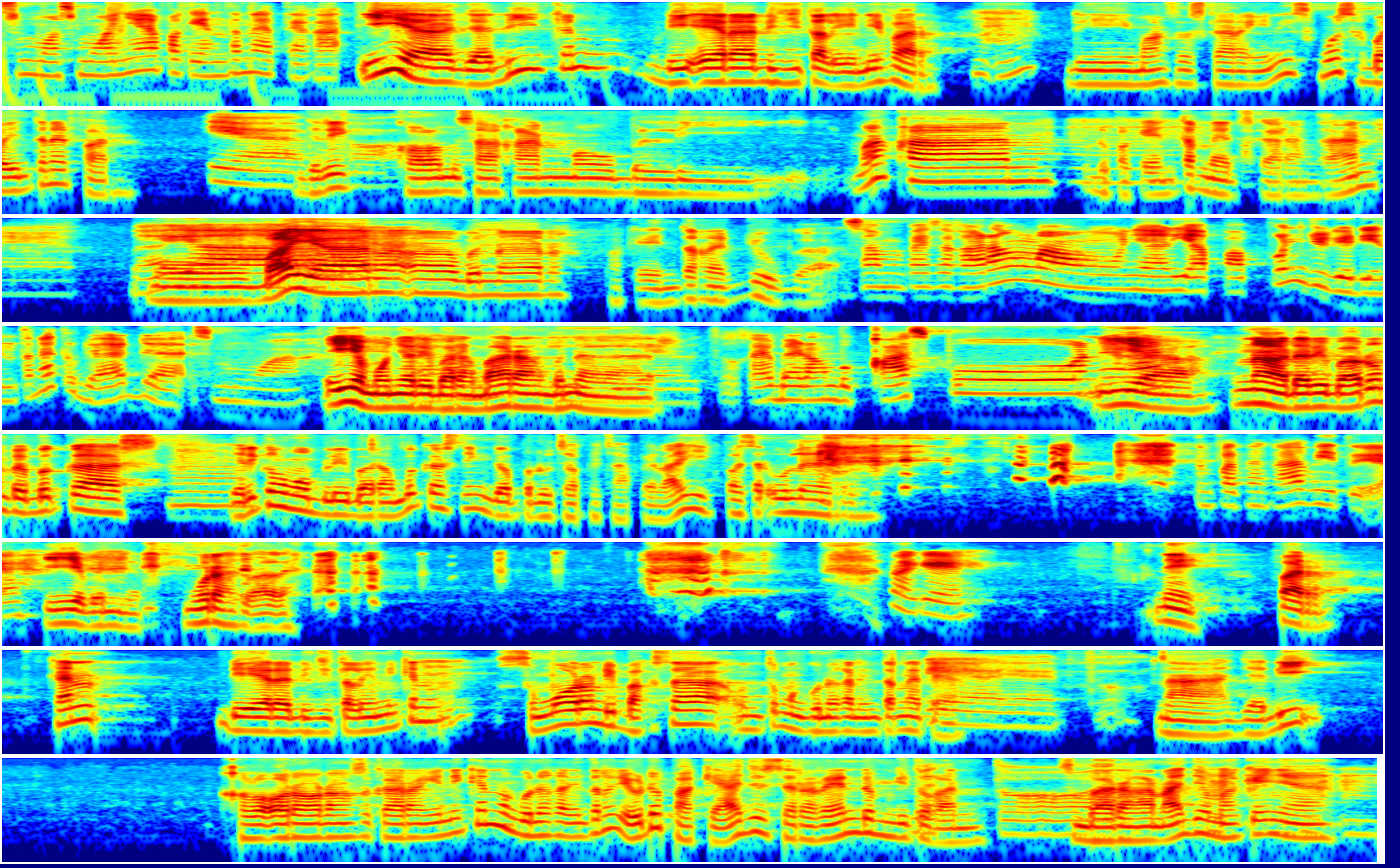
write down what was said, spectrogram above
semua semuanya pakai internet ya kak. Iya, jadi kan di era digital ini, Far, Mm-mm. di masa sekarang ini semua serba internet, Far. Iya. Jadi kalau misalkan mau beli makan, udah pakai internet pakai sekarang kan. internet. Mau bayar, ya. eh, bener, pakai internet juga. Sampai sekarang mau nyari apa pun juga di internet udah ada semua. Iya, mau nyari kan? barang-barang, bener. Iya betul, kayak barang bekas pun. ya kan? Iya, nah dari baru sampai bekas. Hmm, Jadi kalau mau beli barang bekas nih nggak perlu capek-capek lagi ke pasar ular. tempatnya kabi tuh ya. iya bener, murah soalnya. Oke. Nih, Far, kan di era digital ini kan Hmm. semua orang dipaksa untuk menggunakan internet ya. Iya iya. Nah, jadi kalau orang-orang sekarang ini kan menggunakan internet ya udah pakai aja secara random gitu kan. Betul. Sembarangan aja Mm-mm, makainya. mm-mm.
